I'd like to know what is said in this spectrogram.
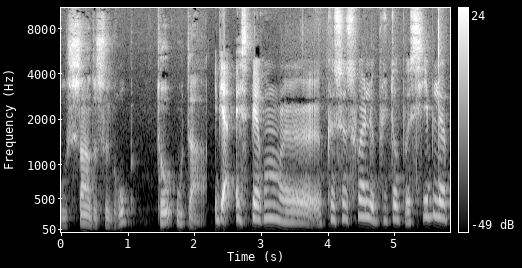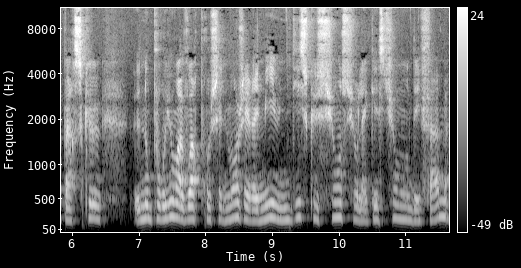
au sein de ce groupe tôt ou tard. Eh bien, espérons euh, que ce soit le plus tôt possible parce que nous pourrions avoir prochainement, Jérémy, une discussion sur la question des femmes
